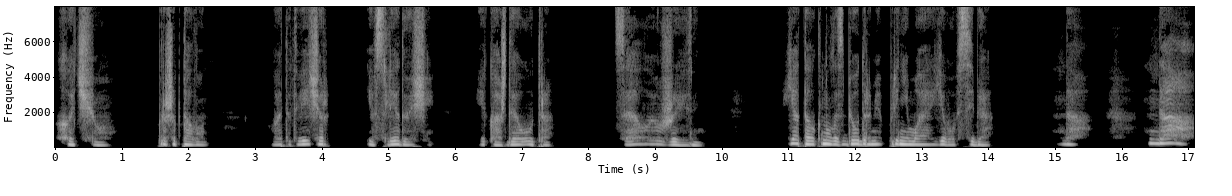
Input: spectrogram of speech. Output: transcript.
«Хочу», — прошептал он, — «в этот вечер и в следующий, и каждое утро, целую жизнь». Я толкнулась бедрами, принимая его в себя. «Да, да!»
